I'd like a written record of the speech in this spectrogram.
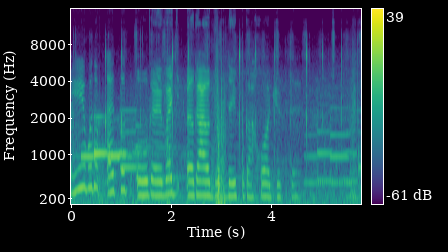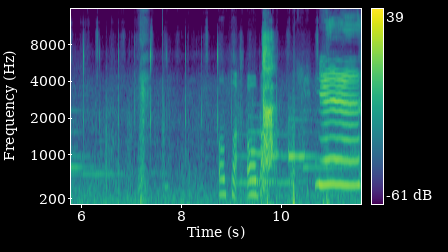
І будемо этот уровень радужний проходити. Опа, опа. Ні.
